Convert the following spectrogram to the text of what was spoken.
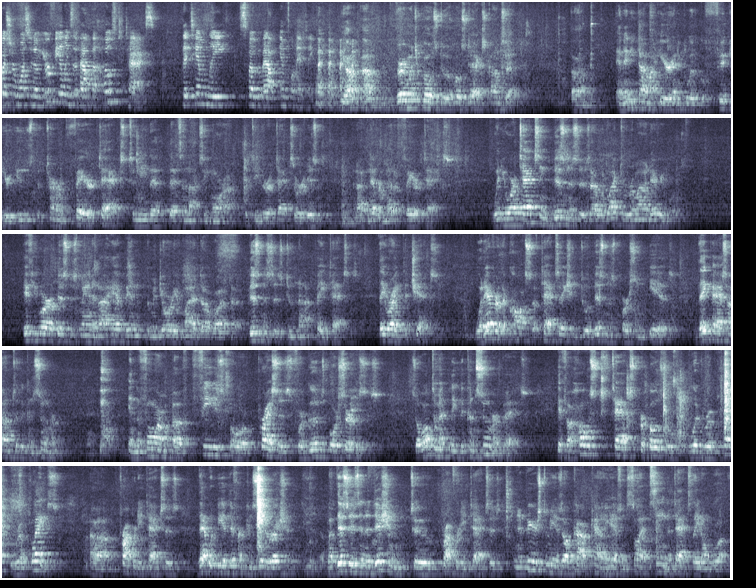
Questioner wants to know your feelings about the host tax that Tim Lee spoke about implementing. Yeah, I'm, very much opposed to a host tax concept. Um, And anytime I hear any political figure use the term fair tax, to me, that, that's an oxymoron. It's either a tax or it isn't. And I've never met a fair tax. When you are taxing businesses, I would like to remind everyone, if you are a businessman, and I have been the majority of my adult lifetime, businesses do not pay taxes. They write the checks. Whatever the cost of taxation to a business person is, they pass on to the consumer in the form of fees or prices for goods or services. So ultimately, the consumer pays. If a host tax proposal would repla- replace uh, property taxes, that would be a different consideration. But this is in addition to property taxes, and it appears to me as though Cobb County hasn't seen a tax they don't love.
